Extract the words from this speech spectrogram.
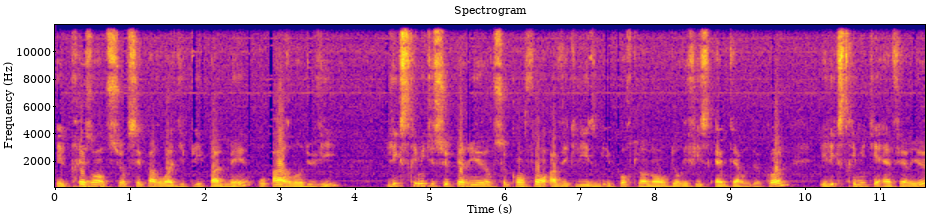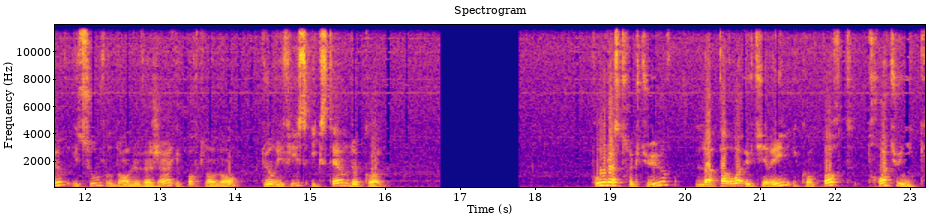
il présente sur ses parois des plis palmés ou arbres de vie. L'extrémité supérieure se confond avec l'isthme et porte le nom d'orifice interne de col. Et l'extrémité inférieure s'ouvre dans le vagin et porte le nom d'orifice externe de col. Pour la structure, la paroi utérine comporte trois tuniques.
